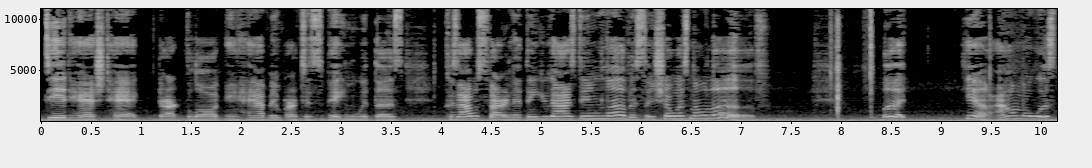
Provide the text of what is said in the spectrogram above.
did hashtag dark vlog and have been participating with us because I was starting to think you guys didn't love us and show us no love. But yeah, I don't know what's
